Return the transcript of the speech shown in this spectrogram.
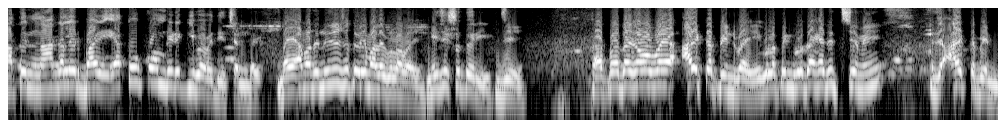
হাতের নাগালের বাইরে এত কম রেটে কীভাবে দিচ্ছেন ভাই? ভাই আমাদের নিজস্ব তৈরি মাল এগুলো ভাই। নিজস্ব তৈরি। জি। তারপর দেখাবো ভাই আরেকটা প্রিন্ট ভাই। এগুলো প্রিন্টগুলো দেখা দিচ্ছি আমি। যে আরেকটা প্রিন্ট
